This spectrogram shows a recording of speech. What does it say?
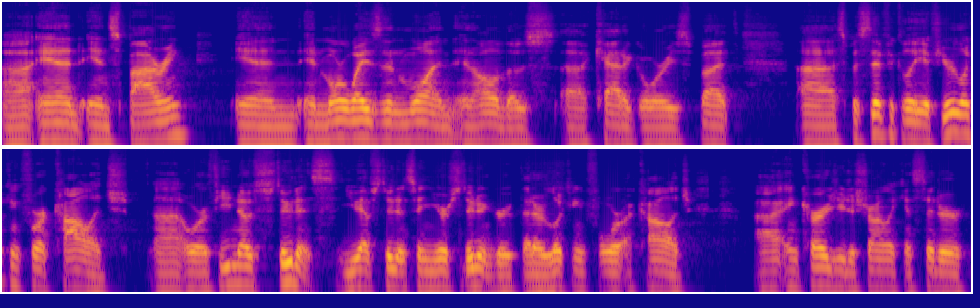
uh, and inspiring in in more ways than one in all of those uh, categories. But specifically, if you're looking for a college, or if you know students, you have students in your student group that are looking for a college, I encourage you to strongly consider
